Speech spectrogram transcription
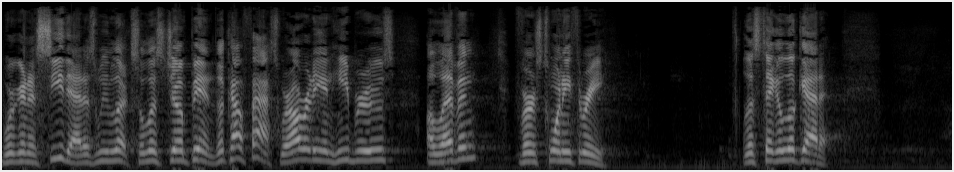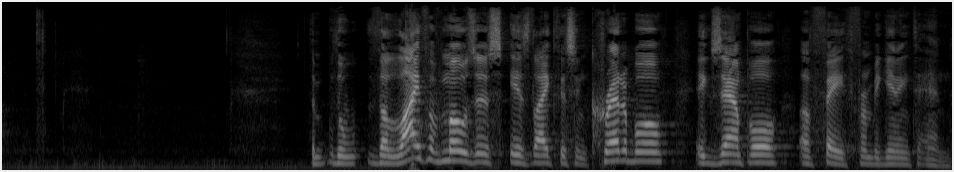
we're going to see that as we look. So let's jump in. Look how fast. We're already in Hebrews 11, verse 23. Let's take a look at it. The, the, the life of Moses is like this incredible example of faith from beginning to end.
